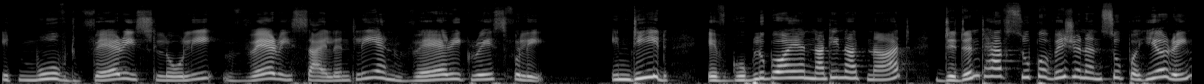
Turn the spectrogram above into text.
It moved very slowly, very silently, and very gracefully. Indeed, if Gublu Boy and Nutty Nut Nut didn't have supervision and super hearing,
